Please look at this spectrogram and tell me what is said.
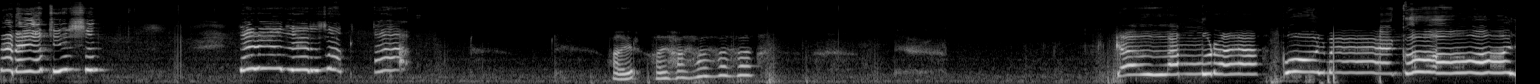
Nereye atıyorsun? Nereye atıyorsun? Ha? Hayır. Hayır hayır hayır hayır. hayır. Gel lan buraya. Gol be. Gol.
